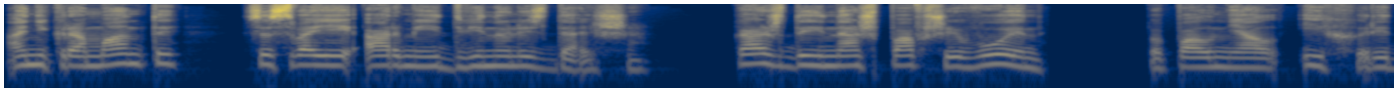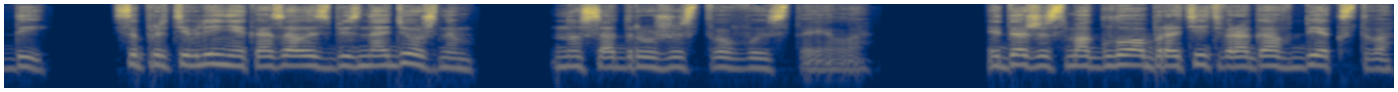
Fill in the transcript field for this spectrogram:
а некроманты со своей армией двинулись дальше. Каждый наш павший воин пополнял их ряды. Сопротивление казалось безнадежным, но Содружество выстояло. И даже смогло обратить врага в бегство.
